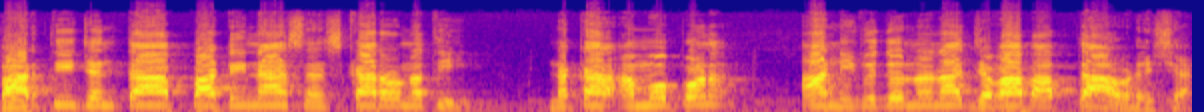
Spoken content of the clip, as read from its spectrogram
ભારતીય જનતા પાર્ટીના સંસ્કારો નથી. નકા અમો પણ આ નિવેદનોના જવાબ આપતા આવડે છે.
